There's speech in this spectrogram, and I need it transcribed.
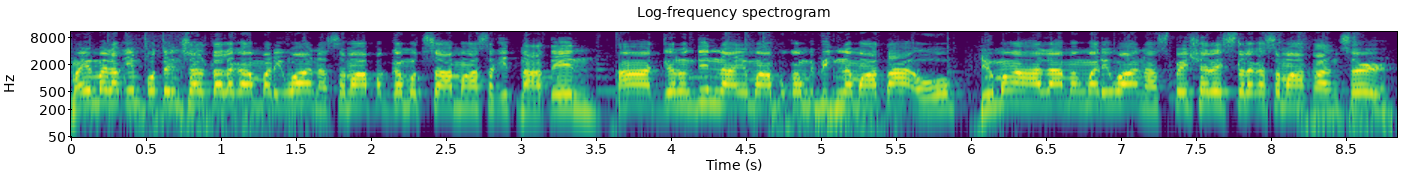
may malaking potensyal talaga ang marijuana sa mga paggamot sa mga sakit natin. At ganoon din na yung mga bukang bibig ng mga tao, yung mga halamang marijuana specialist talaga sa mga cancer.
